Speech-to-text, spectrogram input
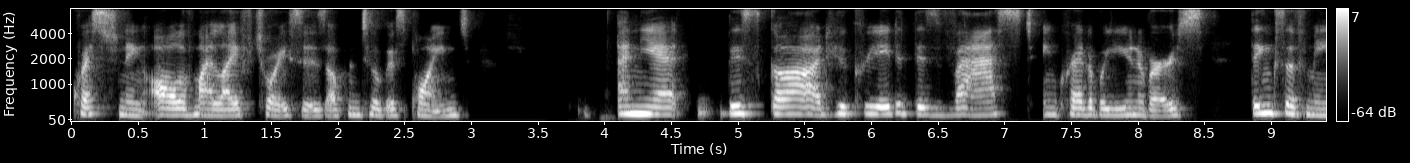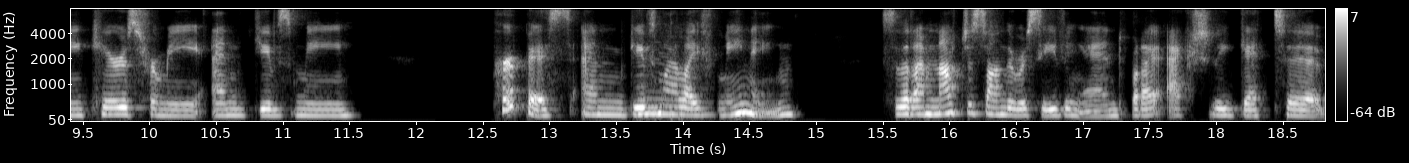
questioning all of my life choices up until this point. And yet, this God who created this vast, incredible universe thinks of me, cares for me, and gives me purpose and gives my Mm. life meaning so that I'm not just on the receiving end, but I actually get to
